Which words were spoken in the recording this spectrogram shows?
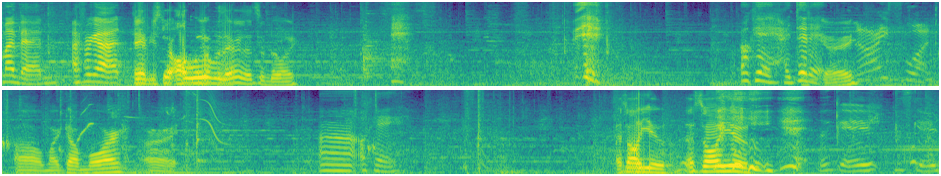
My bad. I forgot. Damn, you start all the way over there? That's annoying. Okay, I did it. Okay. Nice one. Oh my god, more? Alright. Uh, okay. That's all you. That's all you. okay, I'm scared.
